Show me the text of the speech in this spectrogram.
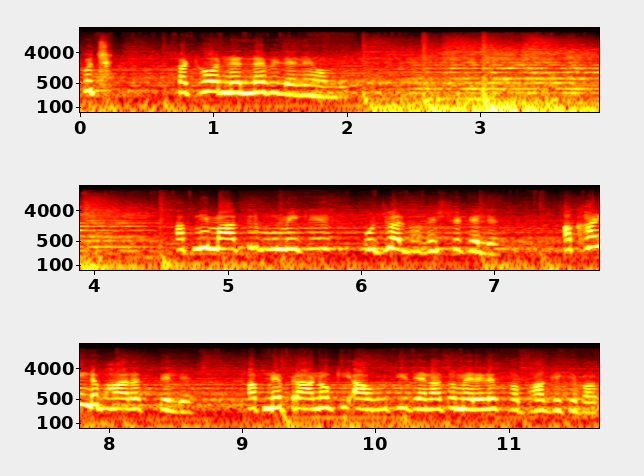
कुछ कठोर निर्णय भी लेने होंगे। अपनी मातृभूमि के उज्जवल भविष्य के लिए अखंड भारत के लिए अपने प्राणों की आहुति देना तो मेरे लिए सौभाग्य की बात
